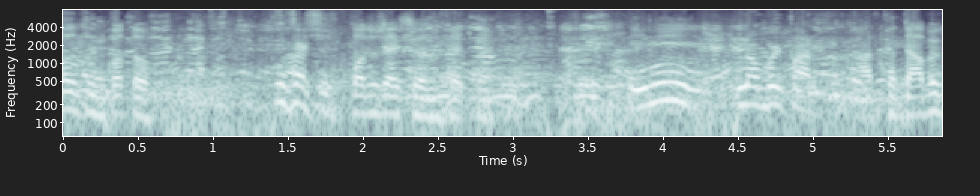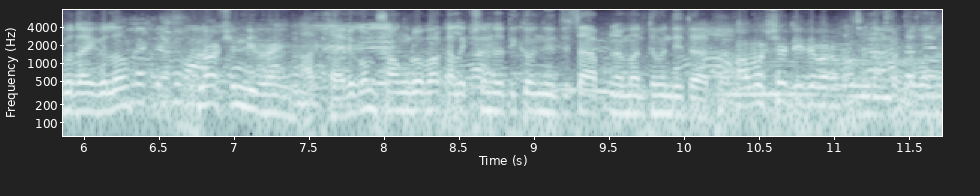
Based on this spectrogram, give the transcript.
বলছেন? কত? পঁচাশি। কত চাইছে উনি শেষ ম্যাচ ইনি নব্বই পার। আচ্ছা যাবে কোথায় গেলো নরসিংদী ভাই। আচ্ছা এরকম সংগ্রহ বা কালেকশন যদি কেউ নিতে চায় আপনার মাধ্যমে দিতে পারবেন। অবশ্যই দিতে পারব। আচ্ছা নাম্বারটা বলুন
